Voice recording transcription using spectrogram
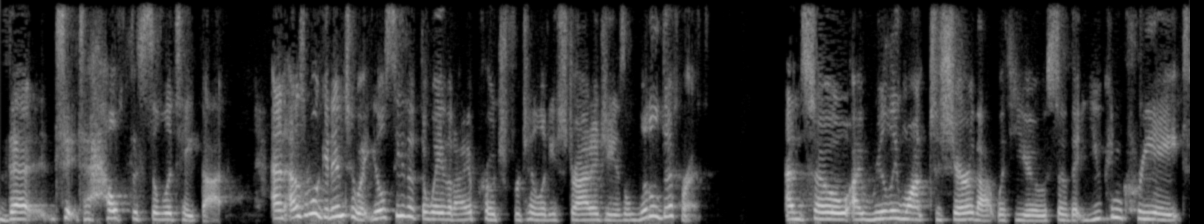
that to, to help facilitate that and as we'll get into it, you'll see that the way that I approach fertility strategy is a little different. And so I really want to share that with you so that you can create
